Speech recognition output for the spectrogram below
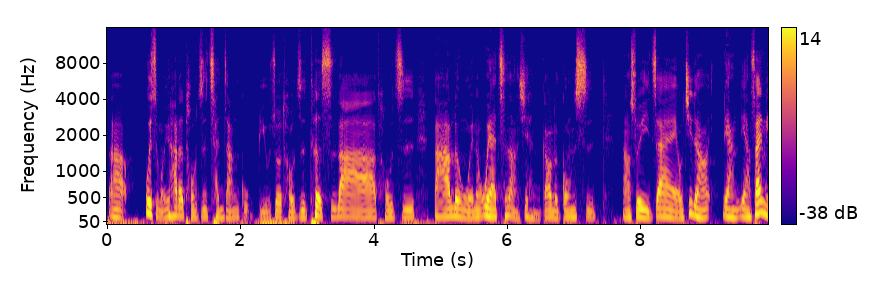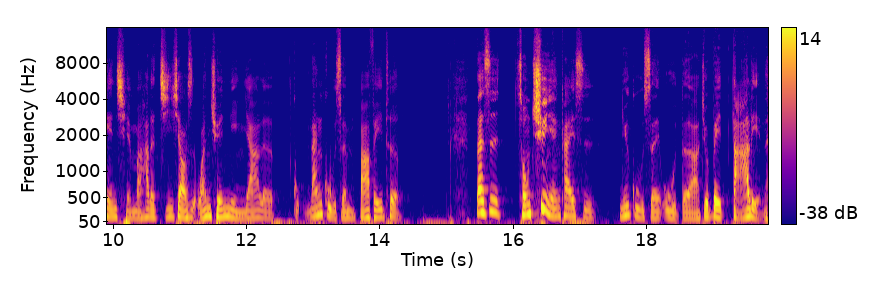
那为什么？因为她的投资成长股，比如说投资特斯拉啊，投资大家认为呢未来成长性很高的公司，那所以在我记得好像两两三年前嘛，她的绩效是完全碾压了股男股神巴菲特，但是从去年开始。女股神伍德啊就被打脸了，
